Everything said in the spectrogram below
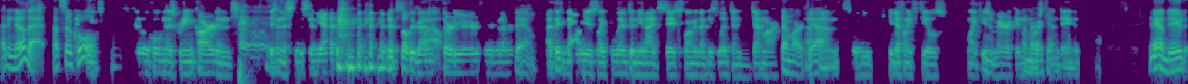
I didn't know that. That's so cool. He's still holding his green card and isn't a citizen yet. it's only been Wow. 30 years or whatever. Damn. I think now he's like lived in the United States longer than he's lived in Denmark. Denmark. Yeah. Um, so he, he definitely feels like he's American, American. than Danish. Damn, dude.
